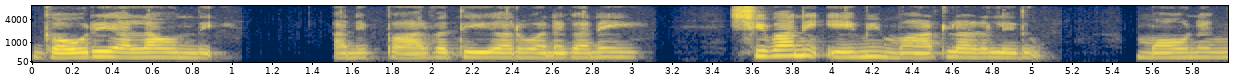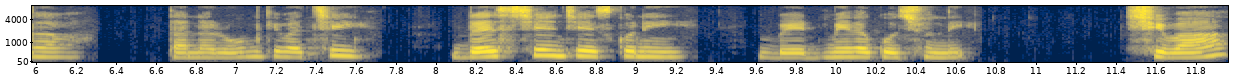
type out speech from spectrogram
గౌరీ అలా ఉంది అని పార్వతీ గారు అనగానే శివాని ఏమీ మాట్లాడలేదు. మౌనంగా తన రూమ్కి వచ్చి డ్రెస్ చేంజ్ చేసుకుని బెడ్ మీద కూర్చుంది. శివ?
